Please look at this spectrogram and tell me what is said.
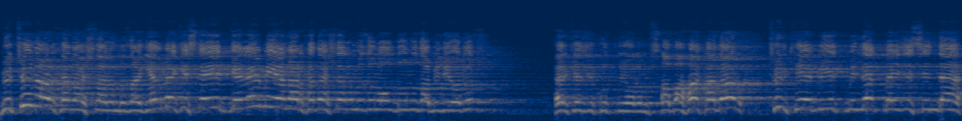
Bütün arkadaşlarımıza gelmek isteyip gelemeyen arkadaşlarımızın olduğunu da biliyoruz. Herkesi kutluyorum. Sabaha kadar Türkiye Büyük Millet Meclisi'nde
